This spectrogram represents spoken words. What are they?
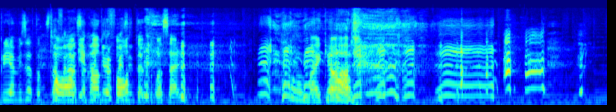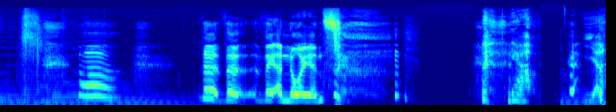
Vi sätta tag i med sin handfatet och bara såhär Oh my god. The, the, the annoyance. Ja. Hjälp.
